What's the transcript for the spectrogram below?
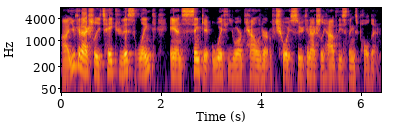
uh, you can actually take this link and sync it with your calendar of choice. So you can actually have these things pulled in.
